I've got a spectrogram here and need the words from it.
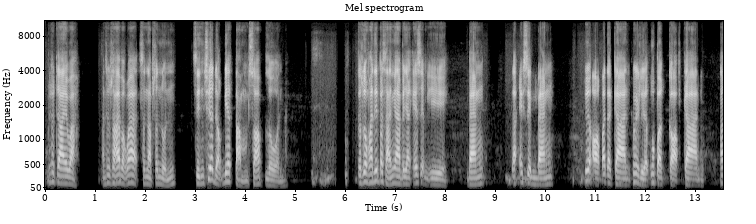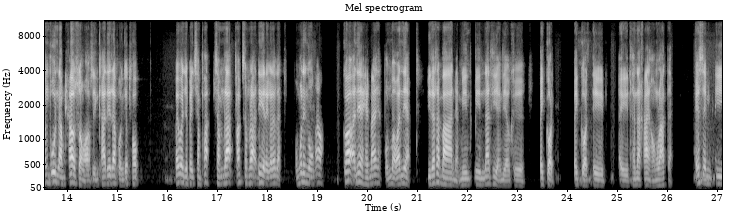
ไม่เข้าใจว่ะ อันสุดท้ายบอกว่าสนับสนุน สินเชื่อดอกเบี้ยต่ำ Soft Loan กระทรวงพาณิชย์ประสานงานไปยัง SME แบงก์และ Exim Bank เพื่อออกมาตรการช่วยเหลือผู้ประกอบการ ทั้งผู้นำเข้าส่งออกสินค้าที่รับผลกระทบ ไม่ว่าจะเป็นชำระชำระพักชำระนี้อะไรก็แล้วแต่ผมก็เลยงงเอ้าก็อันนี้เห็นไหมผมบอกว่าเนี่ยอีรัฐบาลเนี่ยมีมีหน้าที่อย่างเดียวคือ ไปกดไปกดไอ้ไอ้ธนาคารของรัฐอะ SME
